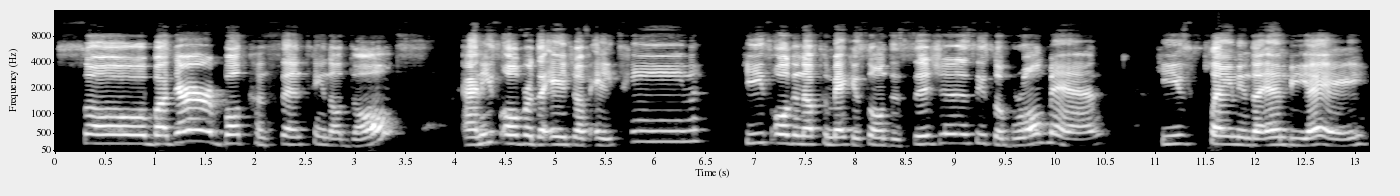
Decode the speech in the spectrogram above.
So, but they're both consenting adults, and he's over the age of 18. He's old enough to make his own decisions. He's a grown man. He's playing in the NBA,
